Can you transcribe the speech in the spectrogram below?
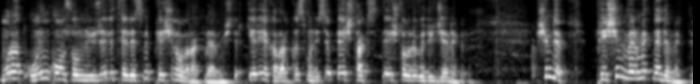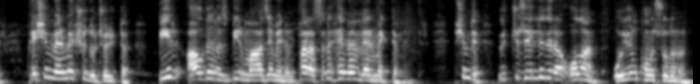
Murat oyun konsolunun 150 TL'sini peşin olarak vermiştir. Geriye kalan kısmını ise 5 taksitle eşit olarak ödeyeceğine göre. Şimdi peşin vermek ne demektir? Peşin vermek şudur çocuklar. Bir aldığınız bir malzemenin parasını hemen vermek demektir. Şimdi 350 lira olan oyun konsolunun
